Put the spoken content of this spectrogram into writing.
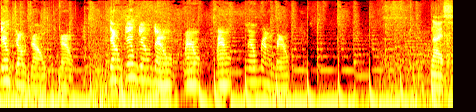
down, down, down, down, down, down, down, down, bow, bow, bow, bow, bow. Nice.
